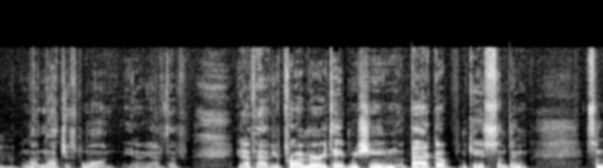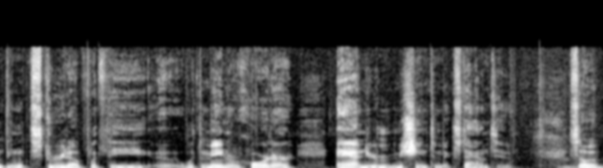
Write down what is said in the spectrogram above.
mm-hmm. not not just one. You know, you have to have, you'd have to have your primary tape machine, a backup in case something something screwed up with the uh, with the main recorder, and your machine to mix down to. Mm-hmm. So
